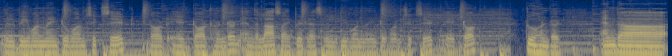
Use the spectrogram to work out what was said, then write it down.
will be 192.168.8.100 and the last IP address will be 192.168.8.200 and the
